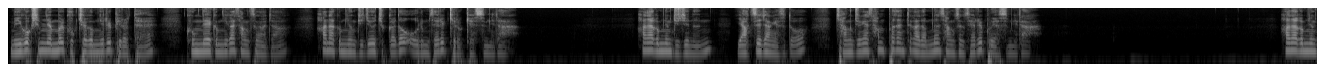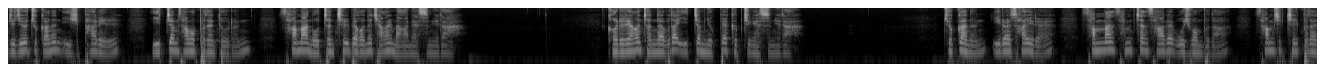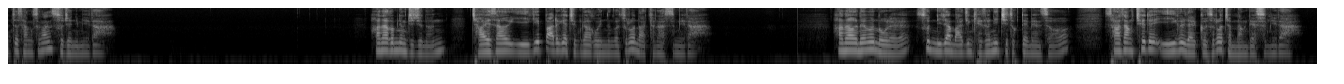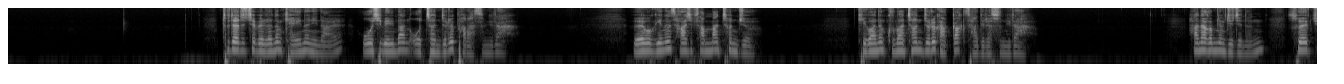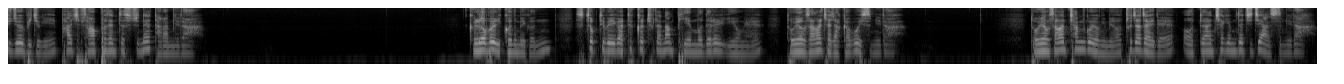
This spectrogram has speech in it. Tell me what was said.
미국 10년물 국채금리를 비롯해 국내 금리가 상승하자 하나금융지주 주가도 오름세를 기록했습니다. 하나금융지주는 약세장에서도 장중에 3%가 넘는 상승세를 보였습니다. 하나금융지주 주가는 28일 2.35% 오른 45,700원의 장을 마감했습니다. 거래량은 전날보다 2.6배 급증했습니다. 주가는 1월 4일에 33,450원보다 37% 상승한 수준입니다. 하나금융지주는 자회사의 이익이 빠르게 증가하고 있는 것으로 나타났습니다. 하나은행은 올해 순이자 마진 개선이 지속되면서 사상 최대 이익을 낼 것으로 전망됐습니다. 투자 주체별로는 개인은 이날 51만 5천 주를 팔았습니다. 외국인은 43만 1000주, 기관은 9만 1000주를 각각 사들였습니다. 하나금융지주는 소액주주 비중이 84% 수준에 달합니다. 글로벌 이코노믹은 스톡TV가 특허 출연한 BM 모델을 이용해 동영상을 제작하고 있습니다. 동영상은 참고용이며 투자자에 대해 어떠한 책임도 지지 않습니다.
